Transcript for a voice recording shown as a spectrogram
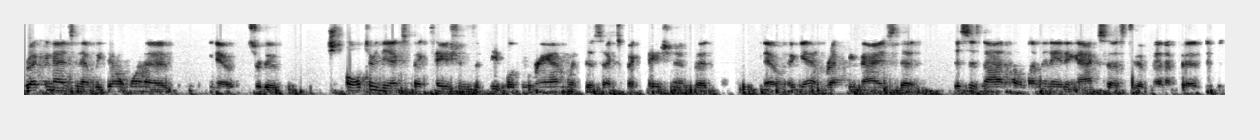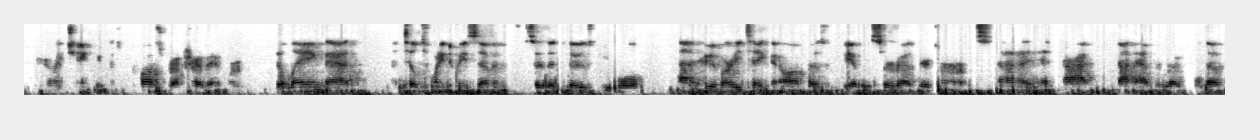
recognizing that we don't want to, you know, sort of alter the expectations of people who ran with this expectation, but you know, again, recognize that this is not eliminating access to a benefit; it's merely changing the cost structure of it. We're delaying that until 2027, so that those people uh, who have already taken office will be able to serve out their terms uh, and not not have the rug pulled out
